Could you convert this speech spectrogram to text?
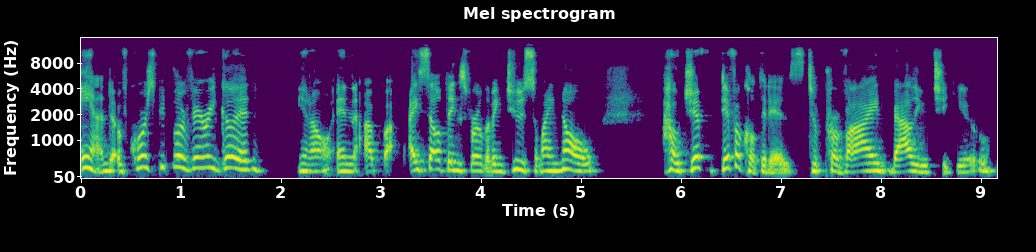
and of course, people are very good, you know, and I, I sell things for a living too. So I know how difficult it is to provide value to you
